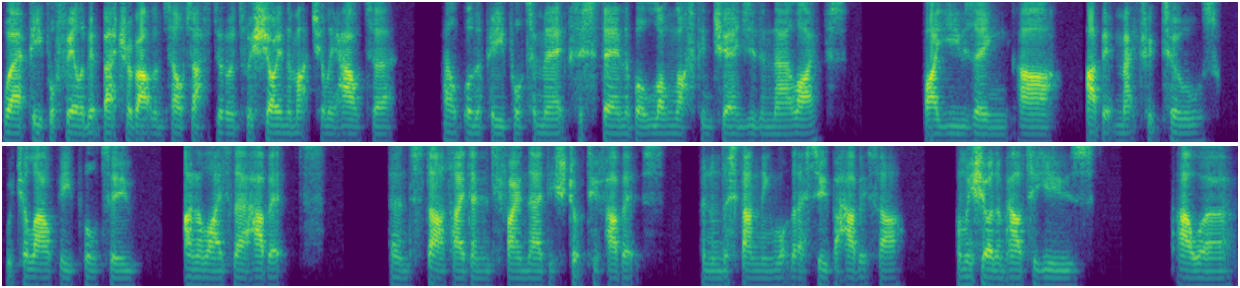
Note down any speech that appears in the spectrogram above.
where people feel a bit better about themselves afterwards. We're showing them actually how to help other people to make sustainable, long lasting changes in their lives by using our habit metric tools, which allow people to analyze their habits and start identifying their destructive habits and understanding what their super habits are. And we show them how to use our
